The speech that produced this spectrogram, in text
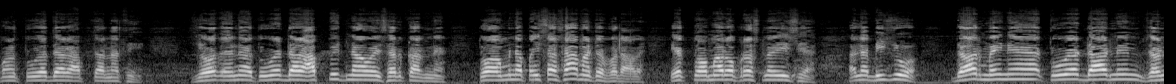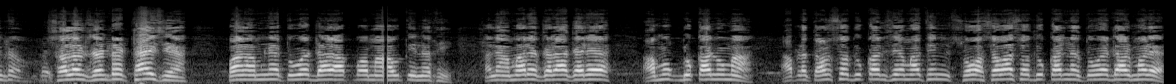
પણ તુવેરદાર આપતા નથી. જો એને તુવેરદાર આપવી જ ના હોય સરકારને, તો અમને પૈસા શા માટે ભરાવે એક તો અમારો પ્રશ્ન એ છે. અને બીજું, દર મહિને તુવેરદારની જનર- સલન જનરેટ થાય છે, પણ અમને તુવેરદાર આપવામાં આવતી નથી. અને અમારે ઘરા ઘરે અમુક દુકાનોમાં, આપણે ત્રણસો દુકાન છે એમાંથી સો, સવાસો દુકાનને તુવેરદાળ મળે.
